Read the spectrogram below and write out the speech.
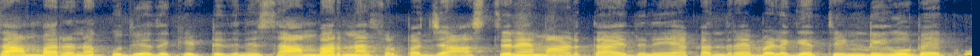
ಸಾಂಬಾರನ್ನು ಕುದಿಯೋದಕ್ಕೆ ಇಟ್ಟಿದ್ದೀನಿ. ಸಾಂಬಾರನ್ನ ಸ್ವಲ್ಪ ಜಾಸ್ತಿನೇ ಮಾಡ್ತಾ ಇದ್ದೀನಿ. ಯಾಕಂದರೆ ಬೆಳಗ್ಗೆ ತಿಂಡಿಗೂ ಬೇಕು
